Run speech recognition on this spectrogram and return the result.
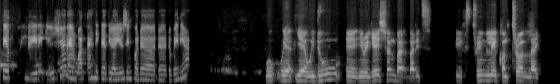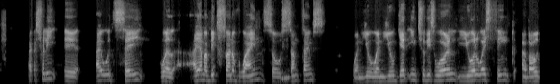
still doing the irrigation and what technique that you are using for the the, the vineyard? W- We, yeah, we do uh, irrigation, but, but it's extremely controlled. Like, actually, uh, I would say, well, I am a big fan of wine, so sometimes when you when you get into this world, you always think about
